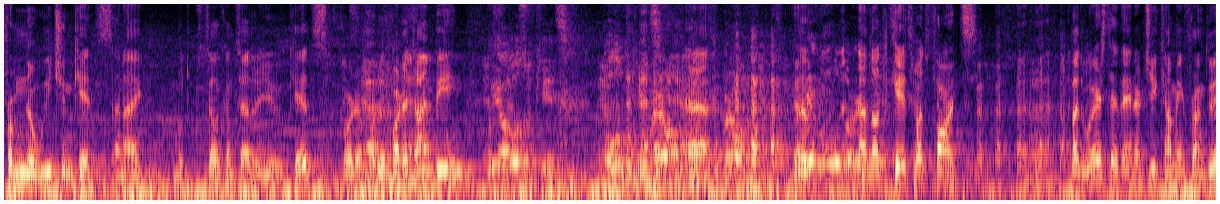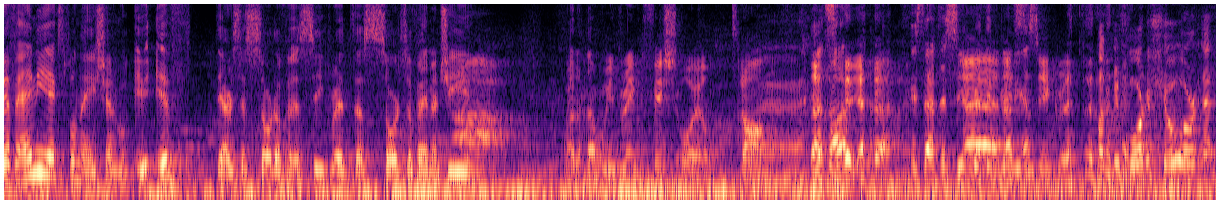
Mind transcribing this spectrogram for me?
from Norwegian kids, and I would still consider you kids for the for the, for the time being. We are also kids, old kids. We're all, Yeah. we're all kids. We're older No, not kids. kids, but farts. but where's that energy coming from? Do you have any explanation if there's a sort of a secret a source of energy? Ah, I don't know. we drink fish oil, tran. That's all. all? yeah. Is that the secret yeah, ingredient? that's the secret. But before the show or uh,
